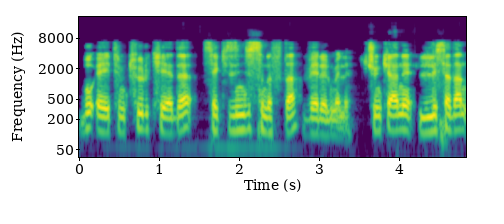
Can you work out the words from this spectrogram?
bu eğitim Türkiye'de 8. sınıfta verilmeli. Çünkü hani liseden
